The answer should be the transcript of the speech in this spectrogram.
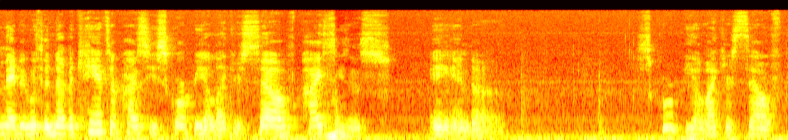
maybe with another Cancer, Pisces, Scorpio like yourself, Pisces and, and uh, Scorpio like yourself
